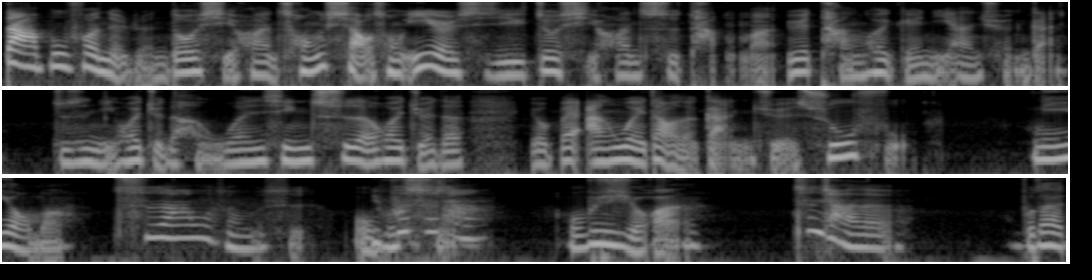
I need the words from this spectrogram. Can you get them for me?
大部分的人都喜欢，从小从婴儿时期就喜欢吃糖嘛，因为糖会给你安全感。就是你会觉得很温馨，吃了会觉得有被安慰到的感觉，舒服。你有吗？吃啊，为什么不吃？我不吃糖，我不喜欢。真假的？不太，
